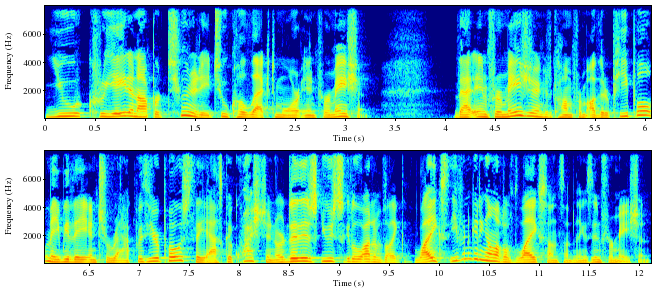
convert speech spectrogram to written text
you create an opportunity to collect more information. That information could come from other people. Maybe they interact with your post, they ask a question, or they just used to get a lot of like likes. Even getting a lot of likes on something is information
